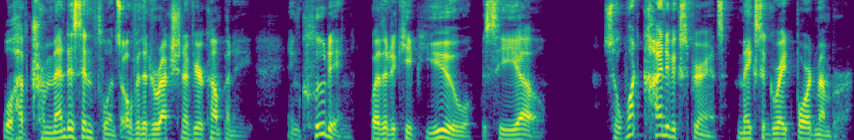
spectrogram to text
will have tremendous influence over the direction of your company, including whether to keep you the CEO. So, what kind of experience makes a great board member?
